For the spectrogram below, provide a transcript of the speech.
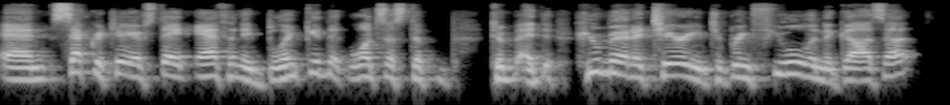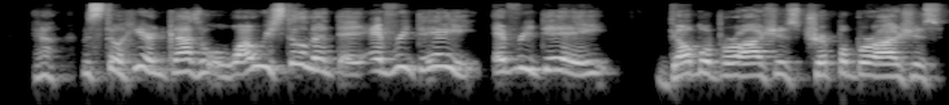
and Secretary of State Antony Blinken that wants us to to uh, humanitarian to bring fuel into Gaza. Yeah, we're still here in Gaza. Why are we still that every day? Every day double barrages, triple barrages.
